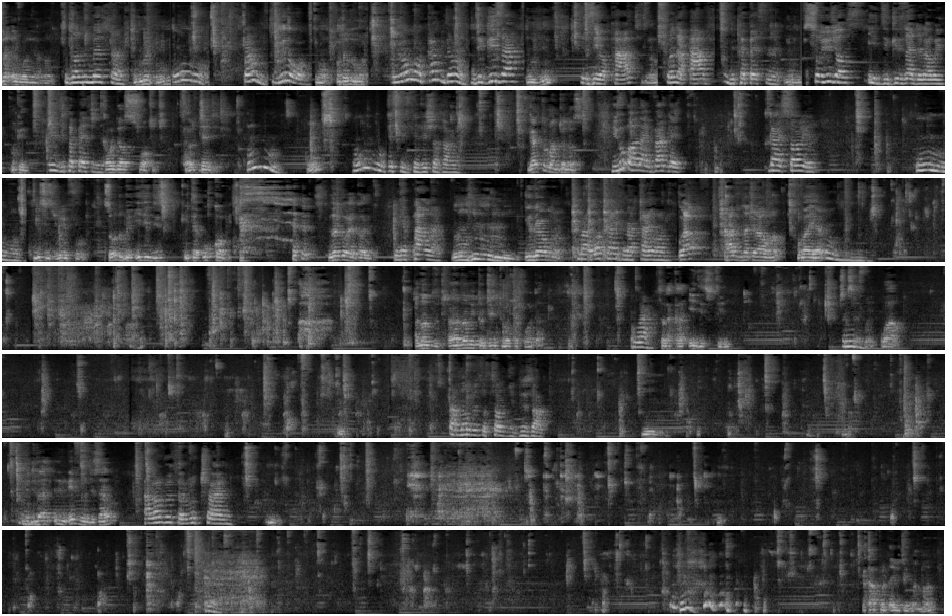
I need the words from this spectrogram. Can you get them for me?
not everybody that knows. It doesn't make sense. Mm-hmm. Mm. Um, you know? No, I don't know what. You know what? Calm down. The gizzard Mm-hmm. is in your part Yeah. when I have the pepper snail. So you just eat the gizzard the other way. Okay, Eat the pepper snail. can we just swap it? I'll change it. Mm. Mm. Mm. This is delicious, Harry. Guys, come and join us. You all invited. Guys, sorry. Mm. This is real food. So we'll be eating this with a ukobi. Let's go and call it. In a power. Mm-hmm. You got one. My water is my power. Well, I have the natural one over here. I don't, I don't need to drink too much of water Wow. so that I can eat this thing successfully. Wow. I'm not going to touch the gizzard. If you decide, if you decide I'm not going to even try. Mm. I can't put everything in my mouth.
